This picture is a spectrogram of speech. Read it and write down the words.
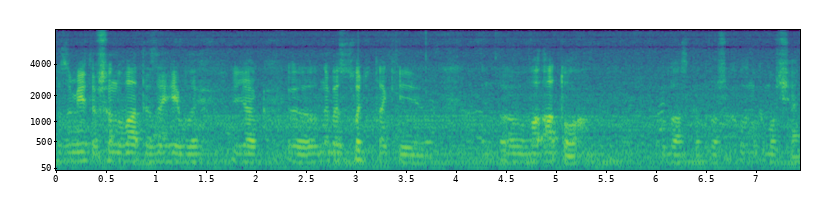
розумієте, вшанувати загиблих як е, Небесній Сотні, так і е, в АТО. Будь ласка, прошу хвилинку мовчання.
